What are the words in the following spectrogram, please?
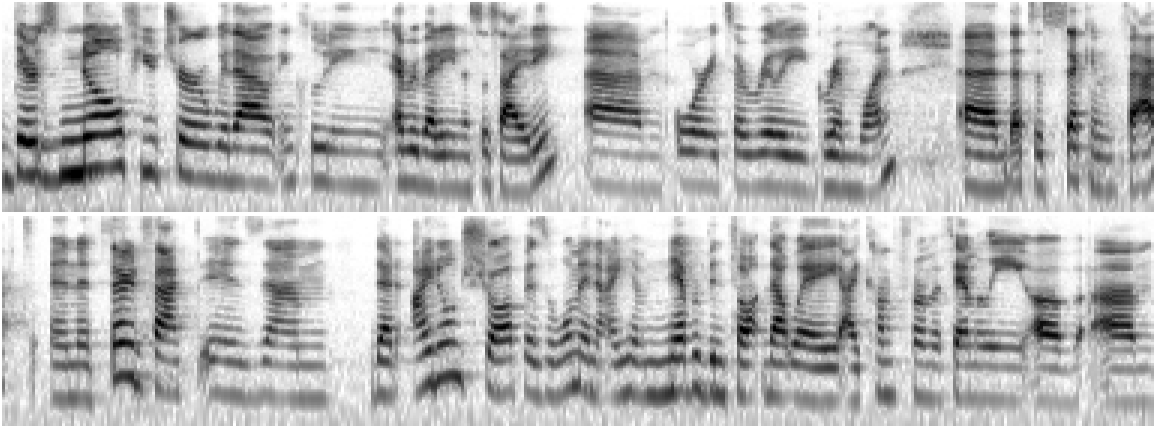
there's no future without including everybody in a society, um, or it's a really grim one. Uh, that's a second fact, and the third fact is. Um, that I don't show up as a woman. I have never been thought that way. I come from a family of um,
